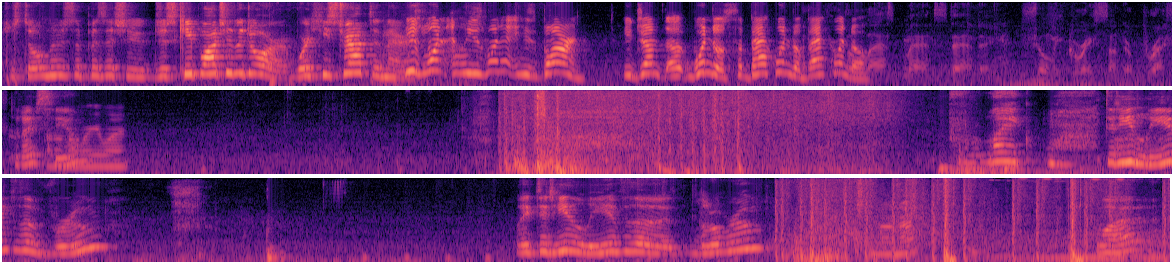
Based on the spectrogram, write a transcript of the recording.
Just don't lose the position. Just keep watching the door where he's trapped in there. He's one. He's one. He's barn. He jumped. Uh, windows. The back window. Back the window. last man standing. Show me grace under pressure. Did I I see don't know where him? he went. Like, did he leave the room? Like, did he leave the little room? I don't know. What?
